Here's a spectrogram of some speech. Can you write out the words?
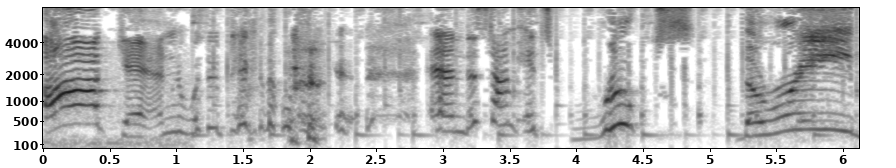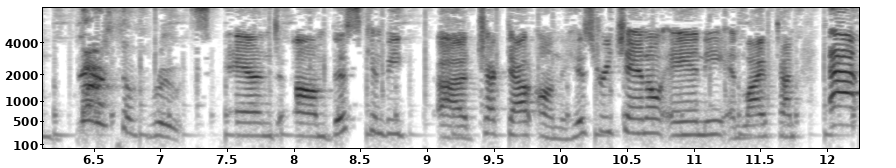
again with the pick of the week. and this time it's Roots, the rebirth of Roots. And um, this can be uh, checked out on the History Channel, A&E, and Lifetime at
